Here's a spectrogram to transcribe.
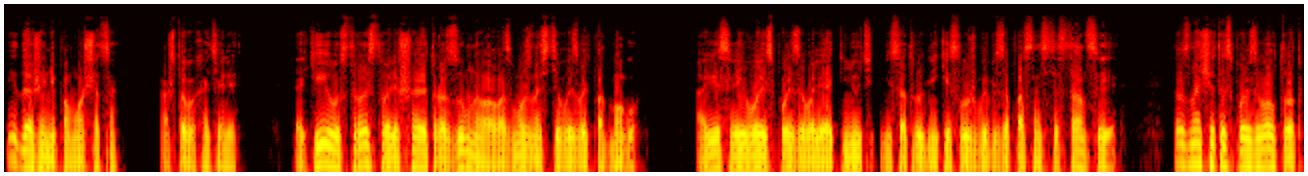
и даже не поморщатся. А что вы хотели? Такие устройства лишают разумного возможности вызвать подмогу. А если его использовали отнюдь не сотрудники службы безопасности станции – то значит использовал тот,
